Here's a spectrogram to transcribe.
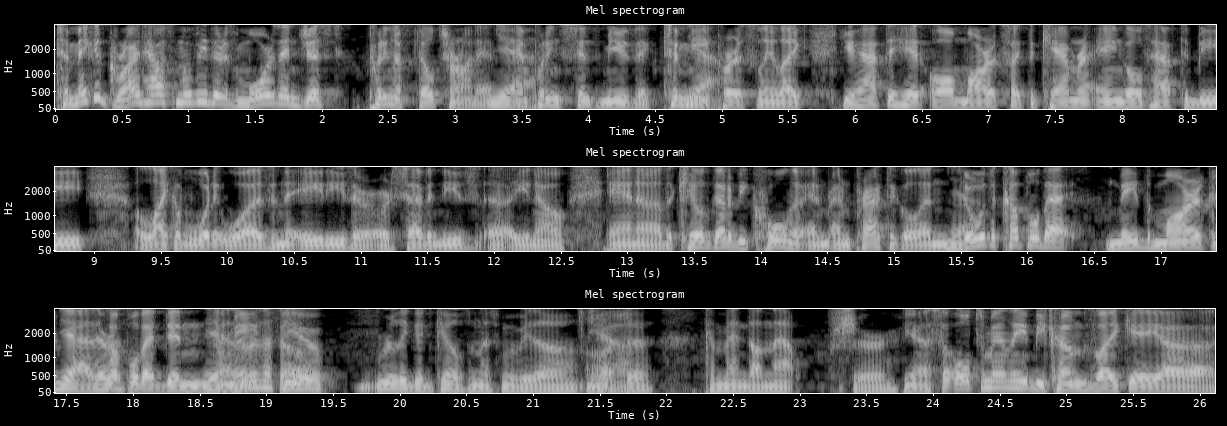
to make a grindhouse movie, there's more than just putting a filter on it Yeah. and putting synth music. To me Yeah. personally, like you have to hit all marks. Like the camera angles have to be like of what it was in the 80s or, or 70s, uh, you know. And uh, the kills got to be cool and, and practical. And Yeah. there was a couple that made the mark. Yeah, there a couple was- that didn't. Yeah, for me, there was a so- few really good kills in this movie, though. I'll Yeah. have to commend on that for sure. Yeah, so ultimately it becomes like a uh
